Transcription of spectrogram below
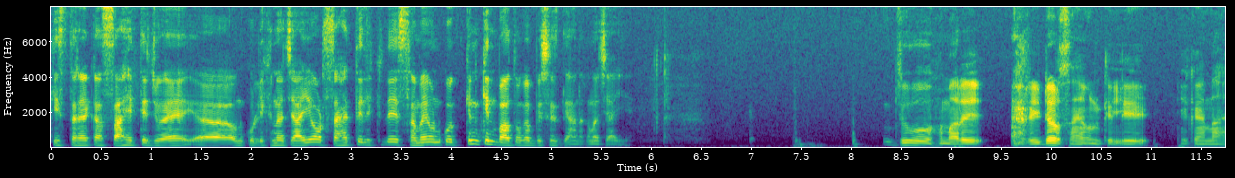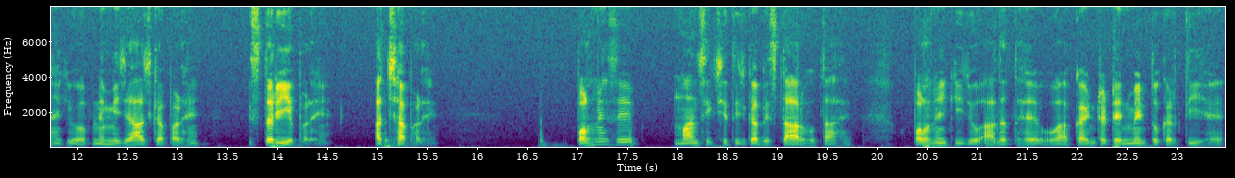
किस तरह का साहित्य जो है उनको लिखना चाहिए और साहित्य लिखते समय उनको किन किन बातों का विशेष ध्यान रखना चाहिए? जो हमारे रीडर्स हैं, उनके लिए ये कहना है कि वो अपने मिजाज का पढ़ें, स्तरीय पढ़ें अच्छा पढ़ें। पढ़ने से मानसिक क्षितिज का विस्तार होता है। पढ़ने की जो आदत है, वो आपका एंटरटेनमेंट तो करती है,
